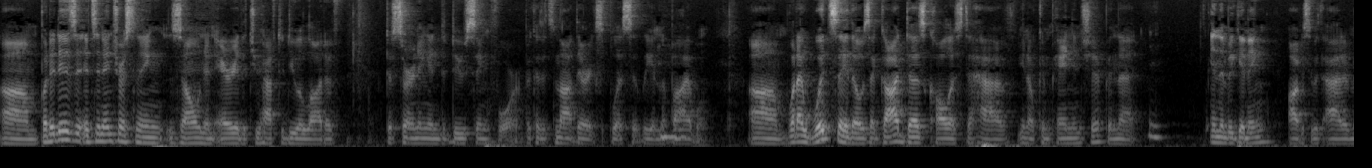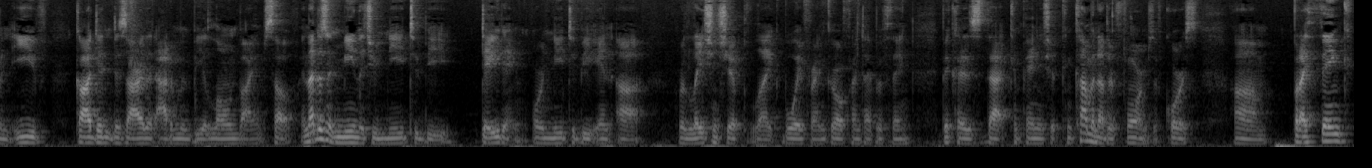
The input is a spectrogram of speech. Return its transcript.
Um, but it is. It's an interesting zone and area that you have to do a lot of discerning and deducing for because it's not there explicitly in the Bible. Um, what I would say though is that God does call us to have you know companionship, and that in the beginning, obviously with Adam and Eve, God didn't desire that Adam would be alone by himself. And that doesn't mean that you need to be dating or need to be in a relationship like boyfriend, girlfriend type of thing, because that companionship can come in other forms, of course. Um, but I think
